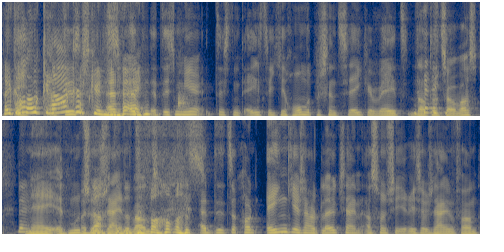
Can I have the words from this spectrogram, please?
Het kan Ik- ook krakers is- kunnen zijn. Het, het is meer, het is niet eens dat je 100% zeker weet dat het zo was. Nee, het moet We zo zijn. dat het want was. het, is gewoon één keer zou het leuk zijn als zo'n serie zou zijn van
